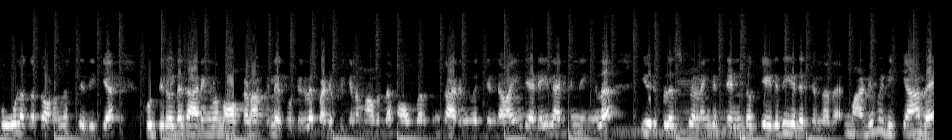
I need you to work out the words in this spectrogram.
സ്കൂളൊക്കെ തുറന്ന സ്ഥിതിക്ക് കുട്ടികളുടെ കാര്യങ്ങൾ നോക്കണം അല്ലെ? കുട്ടികളെ പഠിപ്പിക്കണം അവരുടെ ഹോംവർക്കും കാര്യങ്ങളൊക്കെ ഉണ്ടാവും. അതിന്റെ ഇടയിലായിരിക്കും നിങ്ങൾ ഈ ഒരു പ്ലസ് ടു അല്ലെങ്കിൽ ടെൻത്ത് ഒക്കെ എഴുതിയെടുക്കുന്നത്. മടി പിടിക്കാതെ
